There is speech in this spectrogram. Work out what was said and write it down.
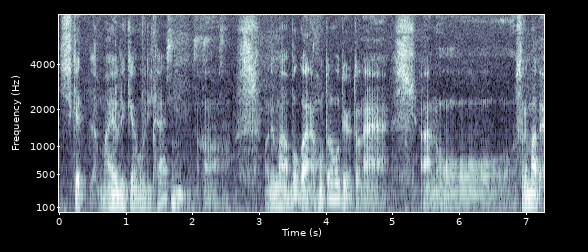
チケット前売り券を売りたい、うんでまあ僕はね本当のこと言うとね、あのーそれまで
